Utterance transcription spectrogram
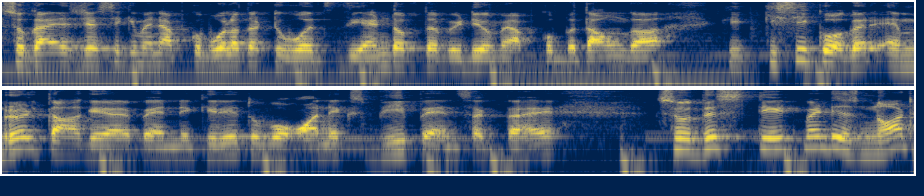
so guys जैसे कि मैंने आपको बोला था towards the end of the video मैं आपको बताऊँगा कि किसी को अगर एमरल्ड कहा गया है पहनने के लिए तो वो ऑनिक्स भी पहन सकता है। So this statement is not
